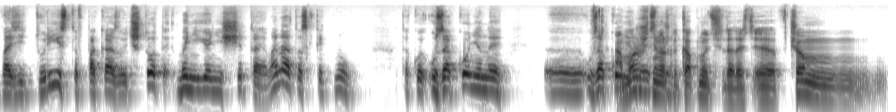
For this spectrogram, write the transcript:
возить туристов, показывать что-то. Мы ее не считаем. Она, так сказать, ну, такой узаконенный... Э, узаконенный а можешь история. немножко копнуть сюда? То есть, э, в чем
